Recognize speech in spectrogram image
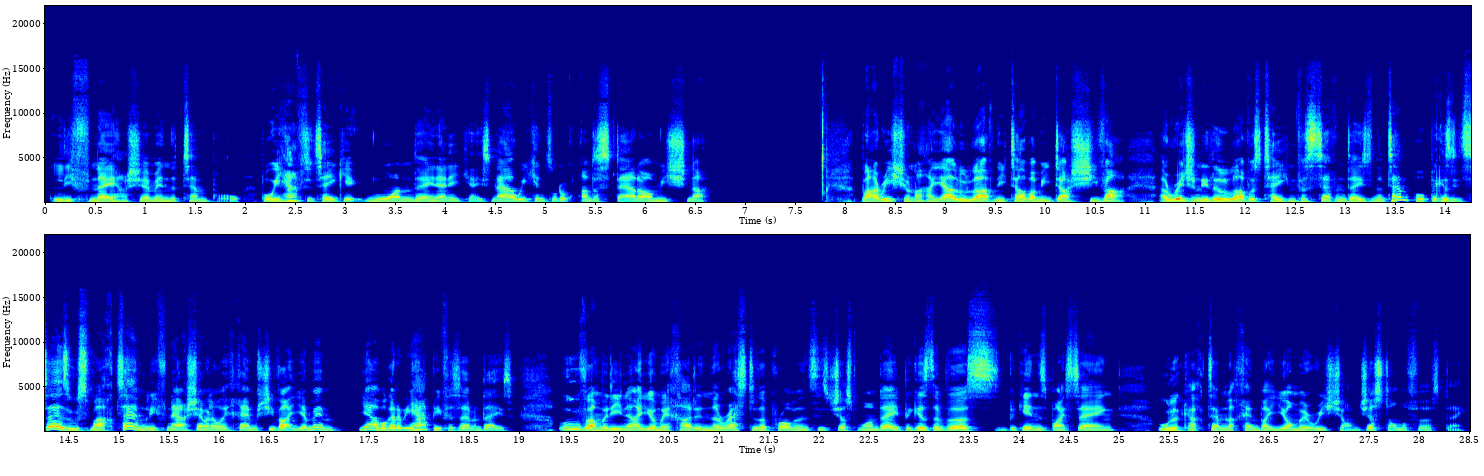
lifnei Hashem in the temple, but we have to take it one day in any case. Now we can sort of understand our Mishnah. Originally, the lulav was taken for seven days in the temple because it says Usmachtem lifnei Hashem Elohechem shiva yamim. Yeah, we're going to be happy for seven days. Uva Medina Yom Echad in the rest of the province is just one day because the verse begins by saying Ulakachtem lachem by Yom Rishon, just on the first day.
